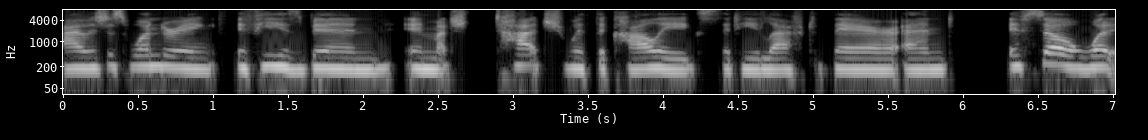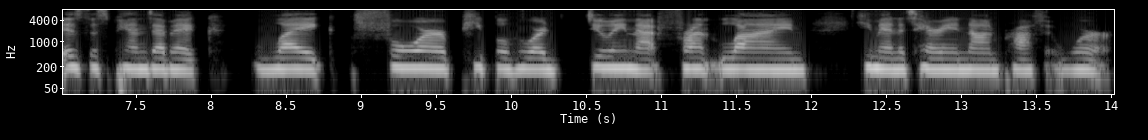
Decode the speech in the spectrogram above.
I was just wondering if he has been in much touch with the colleagues that he left there. And if so, what is this pandemic like for people who are doing that frontline humanitarian nonprofit work?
